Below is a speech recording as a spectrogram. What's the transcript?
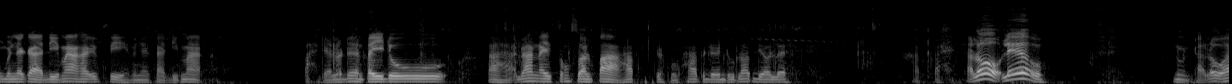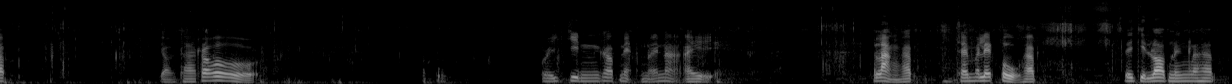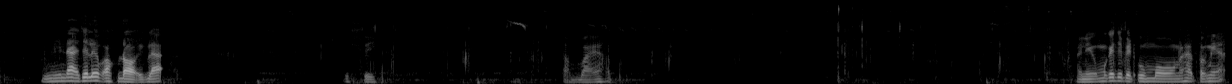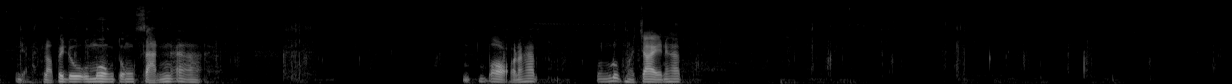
บรรยากาศดีมากครับ FC บรรยากาศดีมาก เดี๋ยวเราเดินไปดูอ่าด้านในตรงสวนป่าครับ เดี๋ยวผมพาไปเดินดูรอบเดียวเลยครับไปทาโร่เร็วนุ่นทาโร่ครับเจ้าทาโร่ปลูกไว้กินครับเนี่ยน้อยหน่าไอฝรั่งครับ ใช้เมล็ดปลูกครับ ได้กินรอบนึงแล้วครับนนี้น่าจะเริ่มออกดอกอีกแล้วสิตำไว้ครับ อันนี้มันก็จะเป็นอุโมงค์นะครับ ตรงเนี้ยเดี๋ยวเราไปดูอุโมงค์ตรงสันอ่าบ่อนะครับ ตรงรูปหัวใจนะครับ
